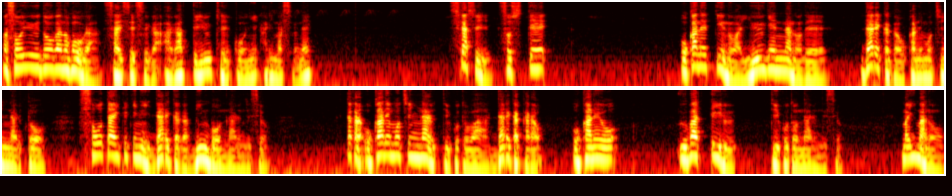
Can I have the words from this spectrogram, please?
まあ、そういう動画の方が再生数が上がっている傾向にありますよねしかしそしてお金っていうのは有限なので誰かがお金持ちになると相対的に誰かが貧乏になるんですよだからお金持ちになるっていうことは誰かからお金を奪っているっていうことになるんですよ。まあ、今の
